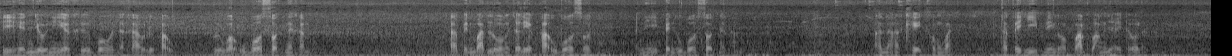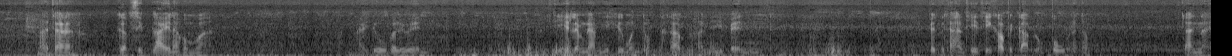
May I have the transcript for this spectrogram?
ที่เห็นอยู่นี่ก็คือโบสถ์นะครับ หรือพระหรือว่าอุโบสถนะครับ ถ้าเป็นวัดหลวงจะเรียกพระอุโบสถ อันนี้เป็นอุโบสถนะครับอาณาเขตของวัดตัตหีบนี่ก็กว้างขวางใหญ่โตแล้วครับ น่าจะเกือบสิบไร่นะผมว่า ให้ดูบริเวณ ที่เห็นแหลมๆนี่คือมณฑปนะครับ อันนี้เป็น เป็นสถานที่ที่เขาไปกราบหลวงปู่นะครับ ด้านใน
